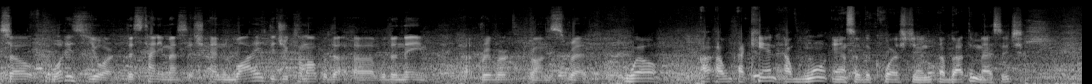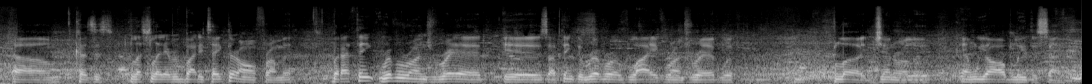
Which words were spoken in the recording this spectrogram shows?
So, what is your this tiny message, and why did you come up with the uh, with the name uh, River Runs Red? Well, I, I, can't, I won't answer the question about the message because um, let's let everybody take their own from it. But I think River Runs Red is, I think the river of life runs red with blood generally, and we all bleed the same.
